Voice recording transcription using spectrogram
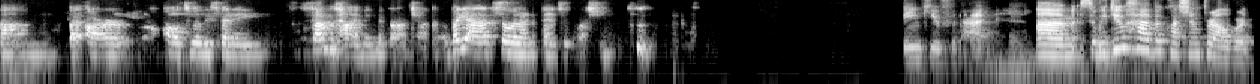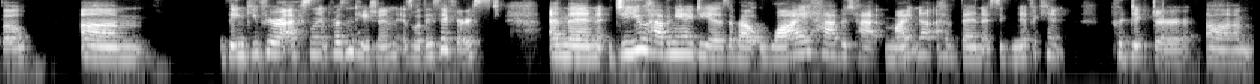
um, but are ultimately spending some time in the Gran Chaco. But yeah, that's still an unanswered question. Thank you for that. Um, so we do have a question for Alberto. Um, thank you for your excellent presentation is what they say first. And then do you have any ideas about why habitat might not have been a significant predictor um,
